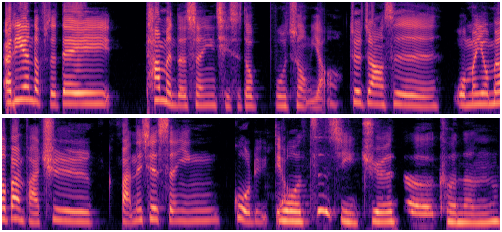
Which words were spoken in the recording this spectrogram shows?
at the end of the day，他们的声音其实都不重要。最重要是我们有没有办法去把那些声音过滤掉。我自己觉得可能。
